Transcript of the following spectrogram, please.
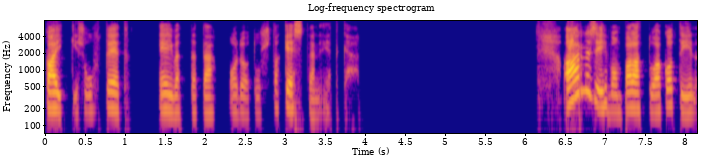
Kaikki suhteet eivät tätä odotusta kestäneetkään. Arne Sihvon palattua kotiin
